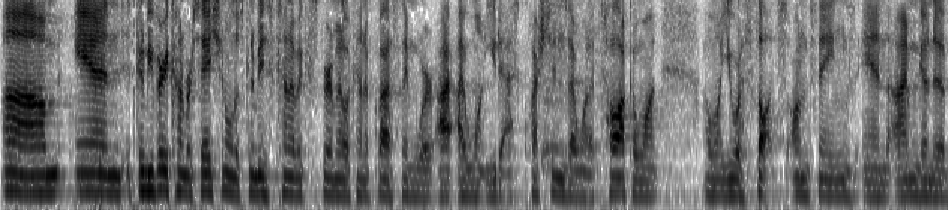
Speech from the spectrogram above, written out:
Um, and it's going to be very conversational. It's going to be kind of experimental kind of class thing where I, I, want you to ask questions. I want to talk. I want, I want your thoughts on things. And I'm going to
